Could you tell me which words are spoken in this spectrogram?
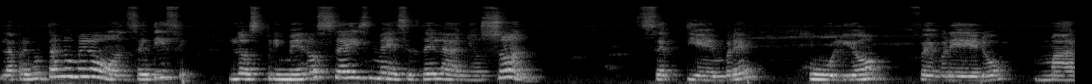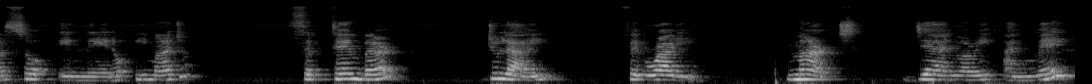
la pregunta número 11 dice, los primeros seis meses del año son septiembre, julio, febrero, marzo, enero y mayo. September, July, February, March, January and May?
